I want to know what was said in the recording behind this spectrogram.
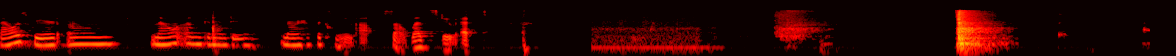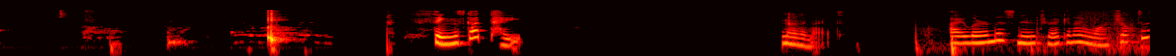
That was weird. Um, now I'm gonna do, now I have to clean up. So let's do it. Things got tight. Never mind. I learned this new trick and I want y'all to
